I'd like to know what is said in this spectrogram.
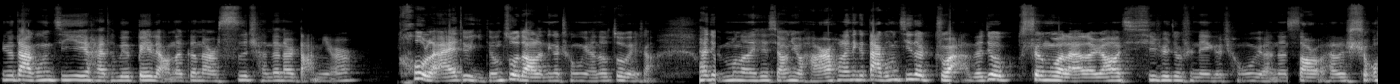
那个大公鸡还特别悲凉的搁那儿嘶沉，在那儿打鸣。后来就已经坐到了那个乘务员的座位上，他就梦到一些小女孩。后来那个大公鸡的爪子就伸过来了，然后其实就是那个乘务员的骚扰他的手，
